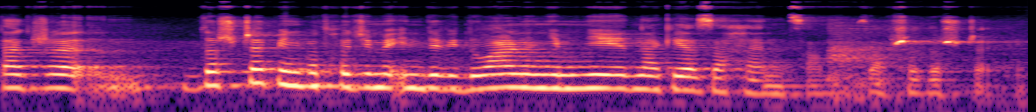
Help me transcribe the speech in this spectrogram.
Także do szczepień podchodzimy indywidualnie, niemniej jednak ja zachęcam zawsze do szczepień.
